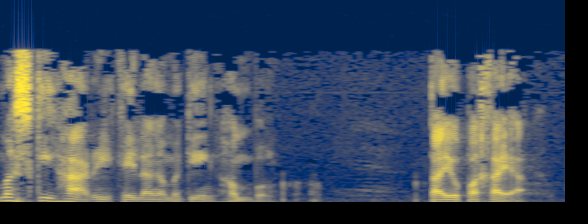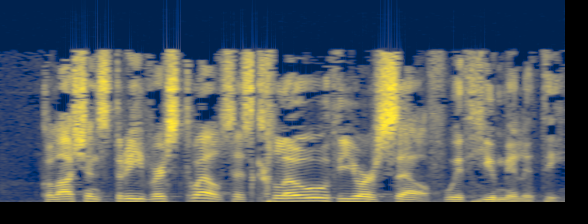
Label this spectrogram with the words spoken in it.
maski hari, kailangan maging humble. Tayo pa kaya. Colossians 3 verse 12 says, Clothe yourself with humility.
